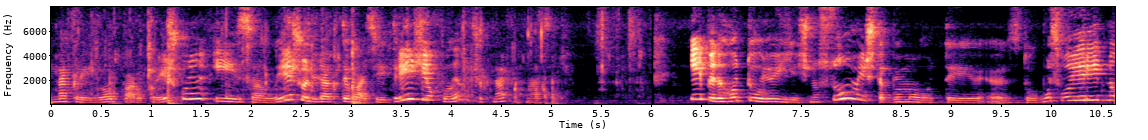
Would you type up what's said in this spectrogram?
накрию опару кришкою і залишу для активації дріжджів хвилиночок на 15. І підготую яєчну суміш, так би мовити, здобу своєрідну.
